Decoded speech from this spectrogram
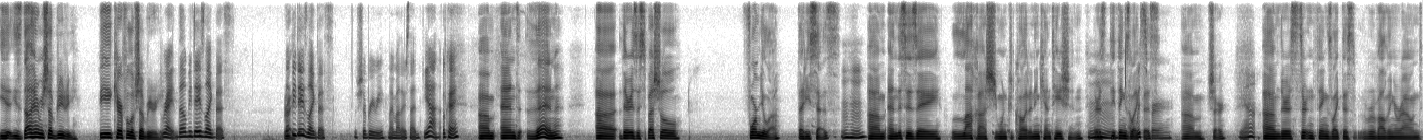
izdaher mishabriri. Be careful of shabriri. Right. There'll be days like this. There'll be days like this. Shabriri, my mother said. Yeah. Okay. Um, and then uh, there is a special formula that he says, Mm-hmm. um, and this is a lachash. One could call it an incantation. There's th- things Mm, like this. Um, sure. Yeah. um, there's certain things like this revolving around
